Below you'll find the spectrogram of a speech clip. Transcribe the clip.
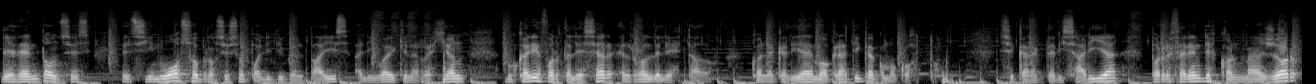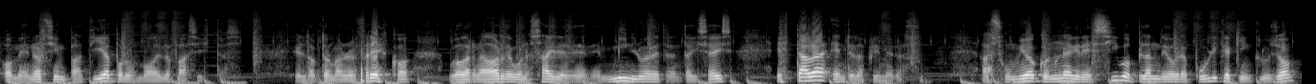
Desde entonces, el sinuoso proceso político del país, al igual que la región, buscaría fortalecer el rol del Estado, con la calidad democrática como costo. Se caracterizaría por referentes con mayor o menor simpatía por los modelos fascistas. El doctor Manuel Fresco, gobernador de Buenos Aires desde 1936, estaba entre los primeros asumió con un agresivo plan de obra pública que incluyó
